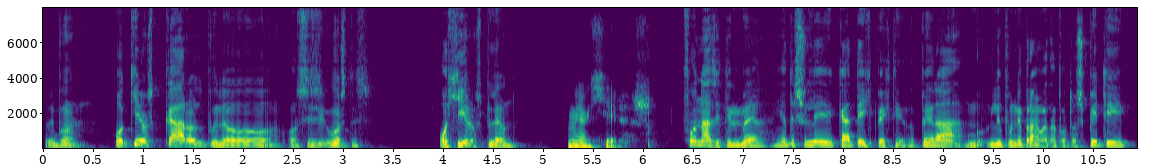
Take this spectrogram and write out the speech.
Λοιπόν, ο κύριος Κάρολ που είναι ο, ο σύζυγός της, ο Χείρος πλέον. Ναι, ο Χείρος. Φωνάζει την μέρα γιατί σου λέει κάτι έχει παιχτεί εδώ πέρα, λείπουν πράγματα από το σπίτι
